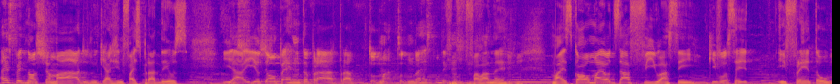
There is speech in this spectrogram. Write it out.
a respeito do nosso chamado, do que a gente faz pra Deus. E aí eu tenho uma pergunta pra, pra todo, todo mundo vai responder quando eu falar, né? Mas qual o maior desafio, assim, que você enfrenta ou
